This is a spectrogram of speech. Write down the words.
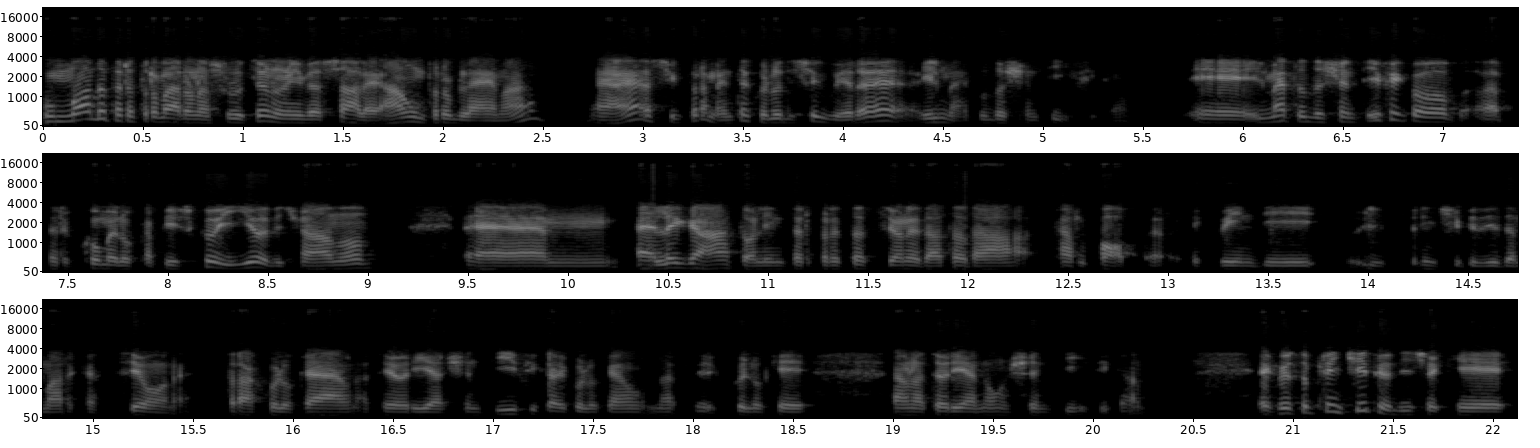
Un modo per trovare una soluzione universale a un problema è sicuramente quello di seguire il metodo scientifico. E il metodo scientifico, eh, per come lo capisco io, diciamo, ehm, è legato all'interpretazione data da Karl Popper e quindi il principio di demarcazione tra quello che è una teoria scientifica e quello che è una, quello che è una teoria non scientifica. E questo principio dice che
